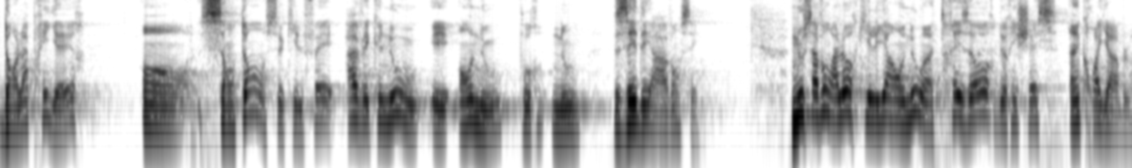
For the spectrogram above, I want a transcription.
dans la prière, en sentant ce qu'il fait avec nous et en nous pour nous aider à avancer. Nous savons alors qu'il y a en nous un trésor de richesse incroyable,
